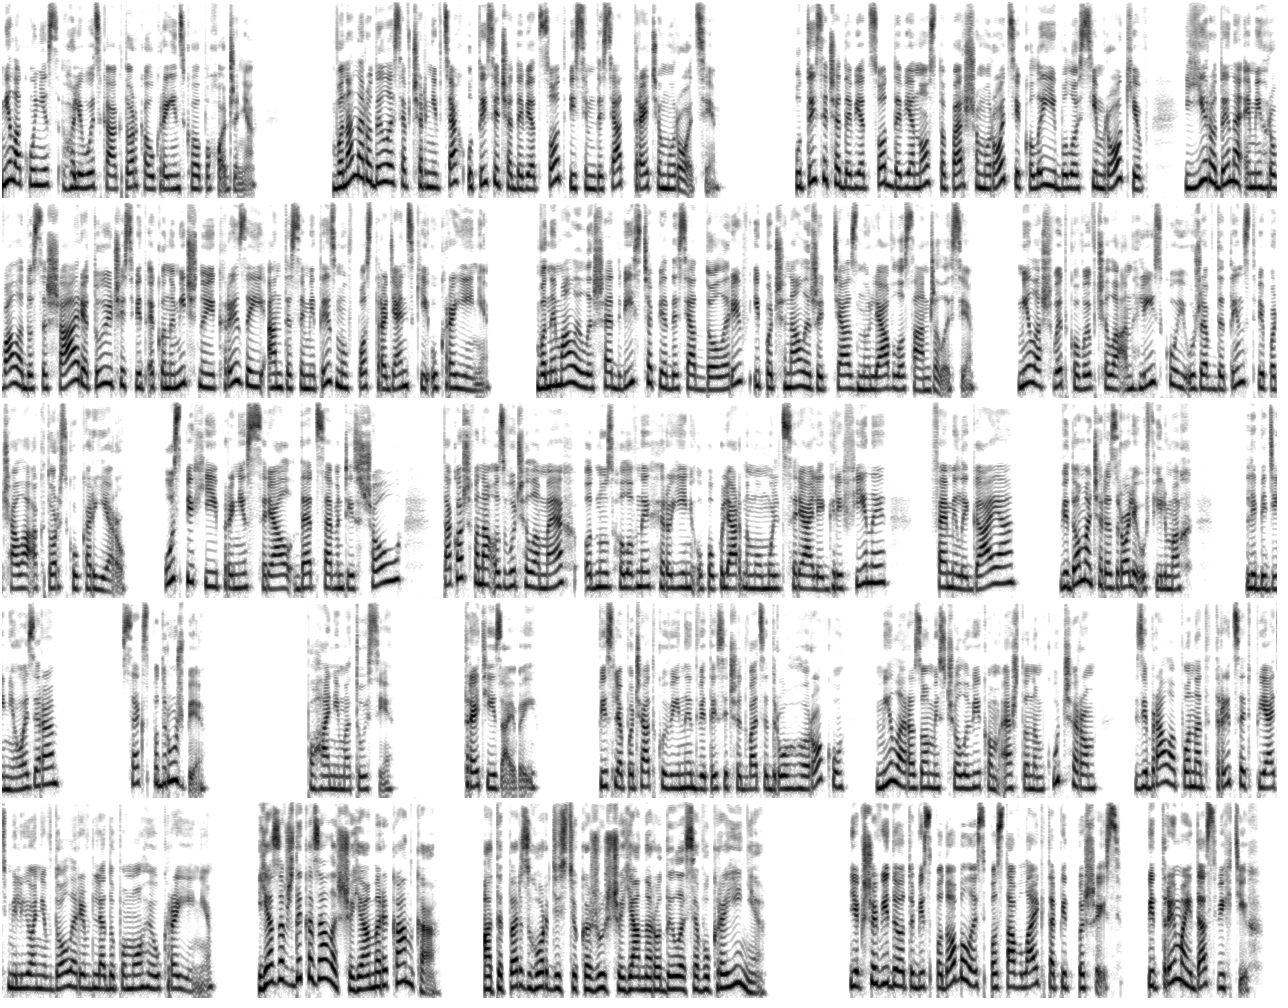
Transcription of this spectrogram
Міла Куніс голівудська акторка українського походження. Вона народилася в Чернівцях у 1983 році. У 1991 році, коли їй було 7 років, її родина емігрувала до США, рятуючись від економічної кризи і антисемітизму в пострадянській Україні. Вони мали лише 250 доларів і починали життя з нуля в Лос-Анджелесі. Міла швидко вивчила англійську і уже в дитинстві почала акторську кар'єру. Успіх їй приніс серіал Dead 70's Show. Також вона озвучила Мех, одну з головних героїнь у популярному мультсеріалі Гріфіни, Family Guy, відома через ролі у фільмах Лібідіні озера, Секс по дружбі, Погані матусі, Третій зайвий. Після початку війни 2022 року Міла разом із чоловіком Ештоном Кучером зібрала понад 35 мільйонів доларів для допомоги Україні. Я завжди казала, що я американка, а тепер з гордістю кажу, що я народилася в Україні. Якщо відео тобі сподобалось, постав лайк та підпишись. Підтримай да свіхтіх.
